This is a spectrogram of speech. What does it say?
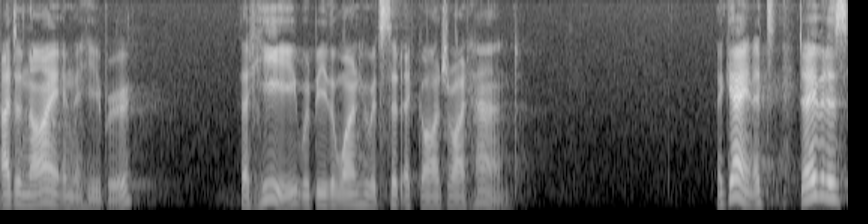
Adonai in the Hebrew, that he would be the one who would sit at God's right hand. Again, David is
